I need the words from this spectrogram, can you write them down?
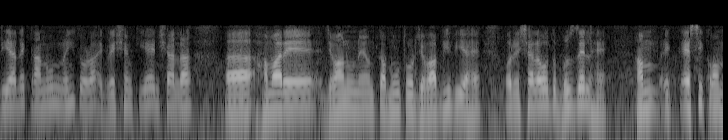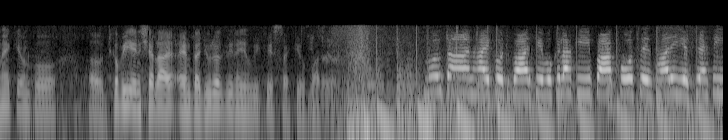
انڈیا نے قانون نہیں توڑا اگریشن کیا ہے۔ انشاءاللہ ہمارے جوانوں نے ان کا منہ توڑ جواب بھی دیا ہے۔ اور انشاءاللہ وہ تو بزدل ہیں۔ ہم ایک ایسی قوم ہے کہ ان کو کبھی انشاءاللہ آئندہ ضرورت بھی نہیں ہوگی کہ اس طرح کی بات ملتان ہائی کورٹ بار کے وکلا کی پاک فوج سے اظہار یکجہتی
